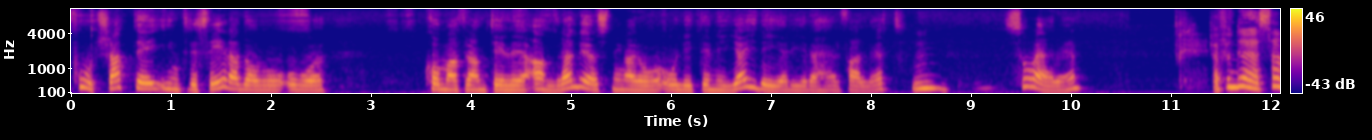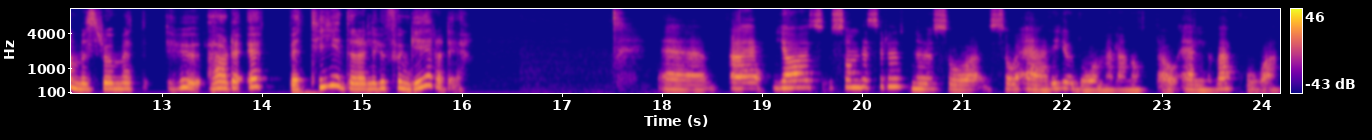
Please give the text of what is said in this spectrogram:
fortsatt är intresserad av att, att komma fram till andra lösningar och, och, lite nya idéer i det här fallet. Mm. Så är det. Jag funderar, samhällsrummet, hur, har det öppettider eller hur fungerar det? Uh, ja, som det ser ut nu så, så är det ju då mellan 8 och 11 på,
